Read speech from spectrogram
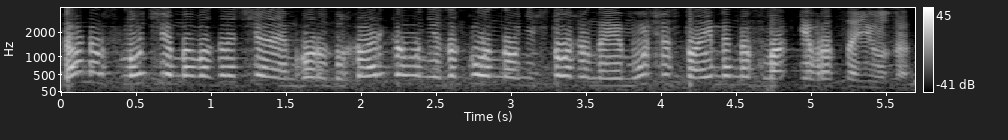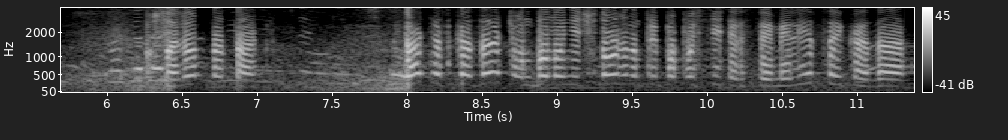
В данном случае мы возвращаем городу Харькову незаконно уничтоженное имущество, именно флаг Евросоюза. Абсолютно так. Кстати сказать, он был уничтожен при попустительстве милиции, когда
